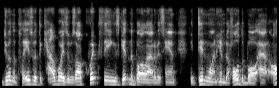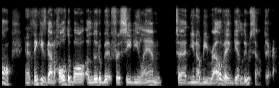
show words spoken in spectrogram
doing the plays with the Cowboys, it was all quick things, getting the ball out of his hand. They didn't want him to hold the ball at all. And I think he's got to hold the ball a little bit for CeeDee Lamb to, you know, be relevant and get loose out there.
